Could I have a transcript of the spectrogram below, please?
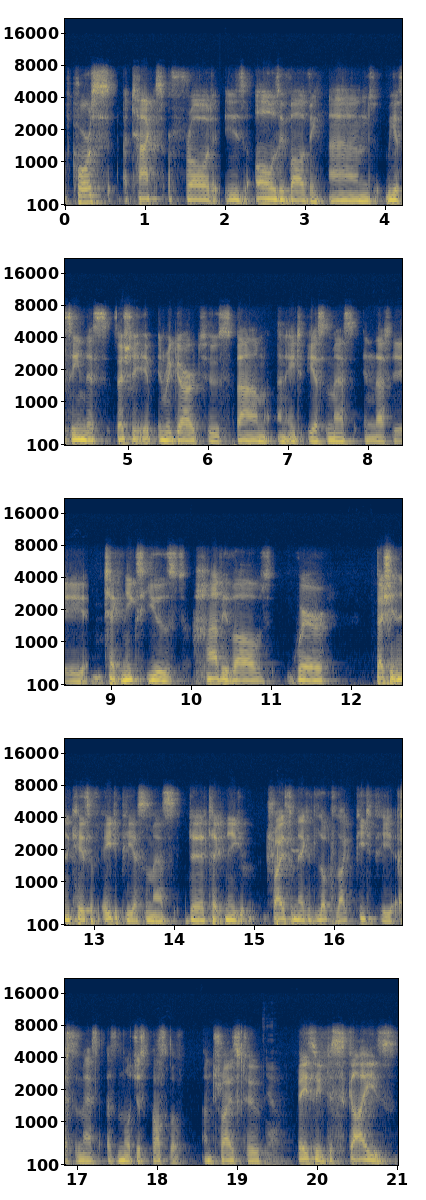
Of course, attacks or fraud is always evolving, and we have seen this, especially in regard to spam and A2P SMS, in that the techniques used have evolved where especially in the case of A2P SMS, the technique tries to make it look like P2P SMS as much as possible and tries to yeah. basically disguise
